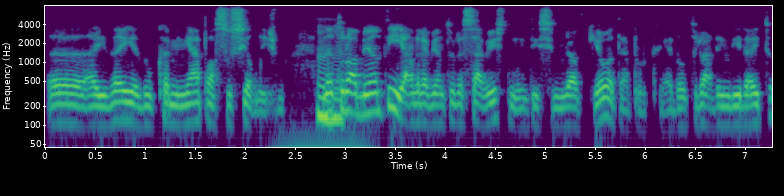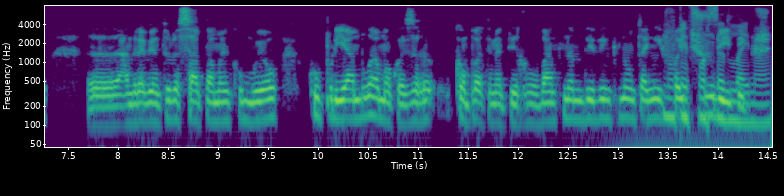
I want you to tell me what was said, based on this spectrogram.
uh, a ideia do caminhar para o socialismo. Uhum. Naturalmente, e André Ventura sabe isto muitíssimo melhor do que eu, até porque é doutorado em Direito, uh, André Ventura sabe também como eu que o preâmbulo é uma coisa completamente irrelevante na medida em que não tem efeitos não tem jurídicos.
